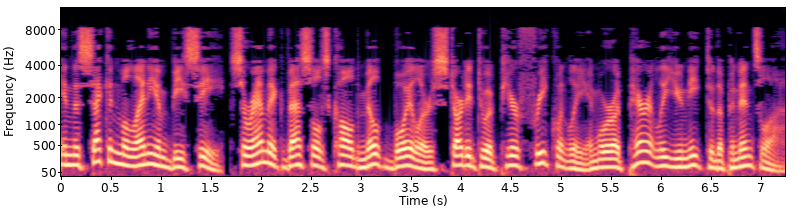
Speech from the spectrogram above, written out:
In the second millennium BC, ceramic vessels called milk boilers started to appear frequently and were apparently unique to the peninsula.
